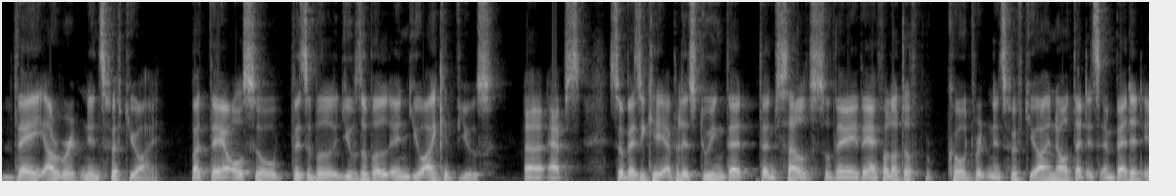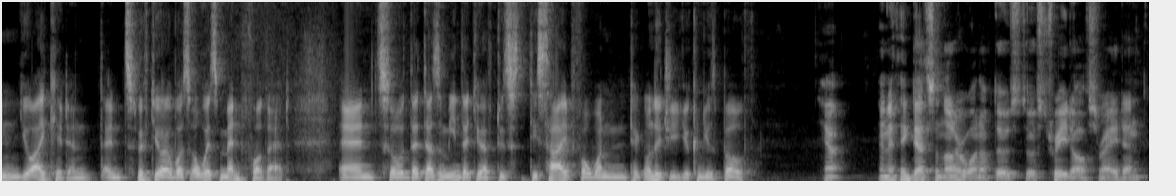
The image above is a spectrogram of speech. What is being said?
they are written in SwiftUI, but they are also visible, usable in UIKit views uh, apps. So basically, Apple is doing that themselves. So they, they have a lot of code written in SwiftUI now that is embedded in UIKit, and, and SwiftUI was always meant for that. And so that doesn't mean that you have to decide for one technology. You can use both. Yeah, and I think that's another one of those those trade offs, right? And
